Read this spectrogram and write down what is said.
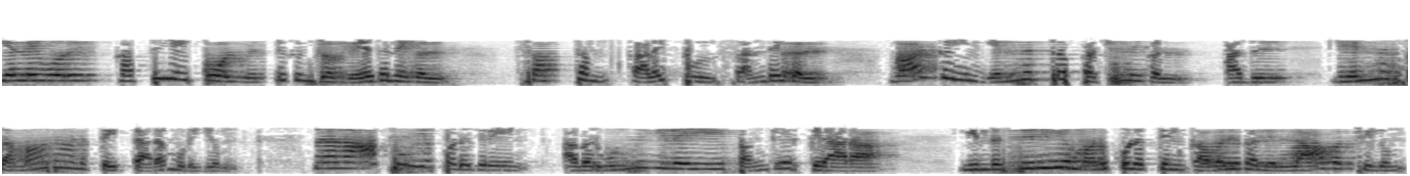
என்னை ஒரு கத்தியை போல் வெட்டுகின்ற வேதனைகள் சத்தம் கலைப்பு சண்டைகள் வாழ்க்கையின் எண்ணற்ற பிரச்சனைகள் அது என்ன சமாதானத்தை தர முடியும்? நான் ஆச்சரியப்படுகிறேன். அவர் உண்மையிலேயே பங்கேற்கிறாரா? இந்த சிறிய மனுக்குலத்தின் கவலைகள் எல்லாவற்றிலும்.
